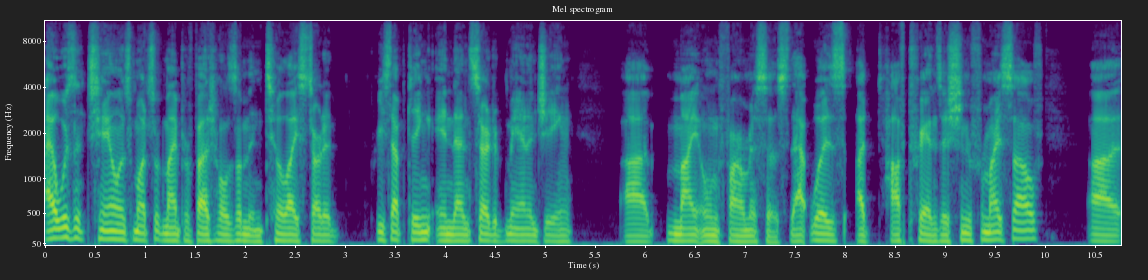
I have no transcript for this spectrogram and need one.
I wasn't challenged much with my professionalism until I started precepting and then started managing uh, my own pharmacist. That was a tough transition for myself, uh,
